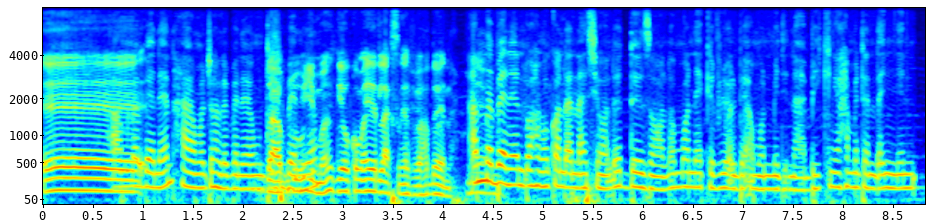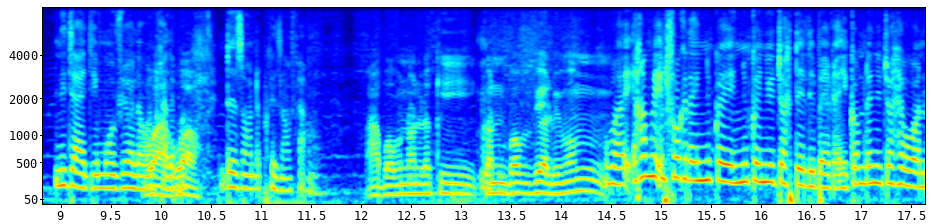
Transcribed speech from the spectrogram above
Am na beneen? Xaaral ma jox la beneen. mu jox beneen wuyu ma yow comme ay relax nga fi wax doy na. am na beneen boo xam ne condamnation la deux ans la moo nekk viol bi amoon Medina bi ki nga xamante ne dañ leen nijaay ji moo violé woon. xale ba deux ans de prison ferme. waaw boobu noonu la kii kon boobu viol bi moom. xam nga il faut que rek ñu koy ñu koy ñu jox délibéré yi comme dañu joxe woon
